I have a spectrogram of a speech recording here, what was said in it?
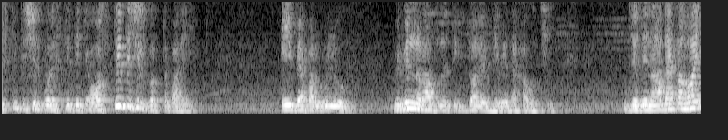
স্থিতিশীল পরিস্থিতিকে অস্থিতিশীল করতে পারে। এই ব্যাপারগুলো বিভিন্ন রাজনৈতিক দলের ভেবে দেখা উচিত। যদি না দেখা হয়,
